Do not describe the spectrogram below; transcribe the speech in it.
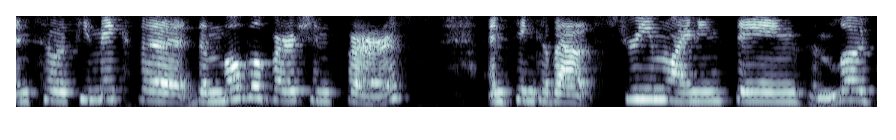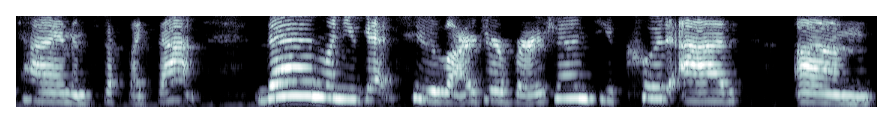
And so if you make the the mobile version first and think about streamlining things and load time and stuff like that, then when you get to larger versions, you could add um,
